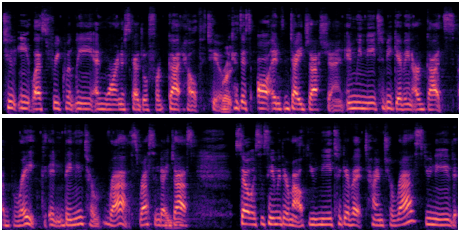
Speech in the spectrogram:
to eat less frequently and more on a schedule for gut health too, Right. because it's all and digestion. And we need to be giving our guts a break and they need to rest, rest and mm-hmm. digest. So it's the same with your mouth. You need to give it time to rest. You need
